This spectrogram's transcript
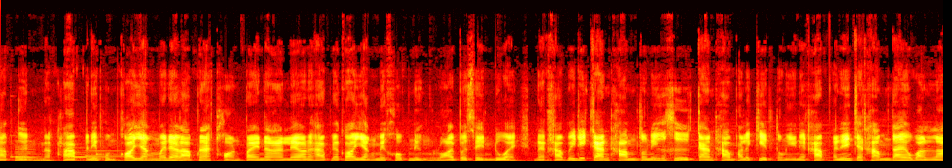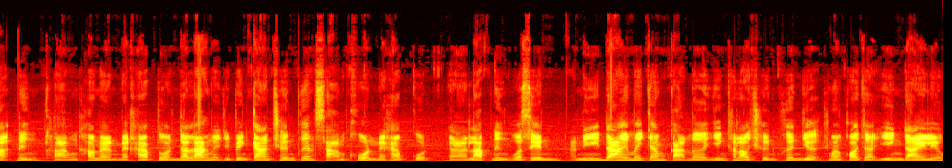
รับเงินนะครับ อันนี้ผมก็ยังไม่ได้รับนะถอนไปนานแล้วนะครับ แล้วก็ยังไม่ครบ 100ด้วยนะครับวิธีการทำตรงนี้ก็คือการทำภารกิจตรงนี้นะครับอันนี้จะทำได้วันละ 1 ครั้งเท่านั้นนะครับส่วนด้านล่างเนี่ยจะเป็นการเชิญเพื่อน 3 คนนะครับกด รับ 1%อันนี้ได้ไม่จำกัดเลย ยิ่งถ้าเราเชิญเพื่อนเยอะมันก็จะยิ่งได้เร็ว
